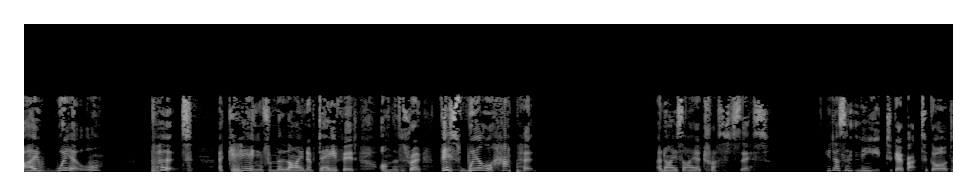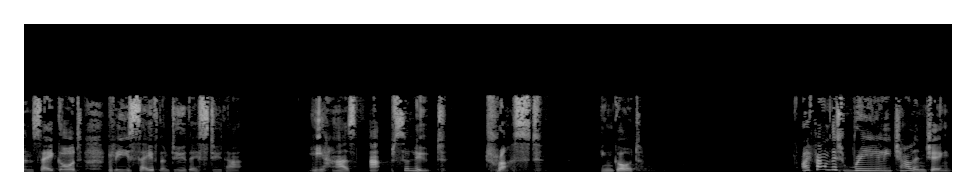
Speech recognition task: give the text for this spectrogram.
I will put a king from the line of David on the throne. This will happen. And Isaiah trusts this. He doesn't need to go back to God and say, God, please save them, do this, do that. He has absolute trust in God. I found this really challenging.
